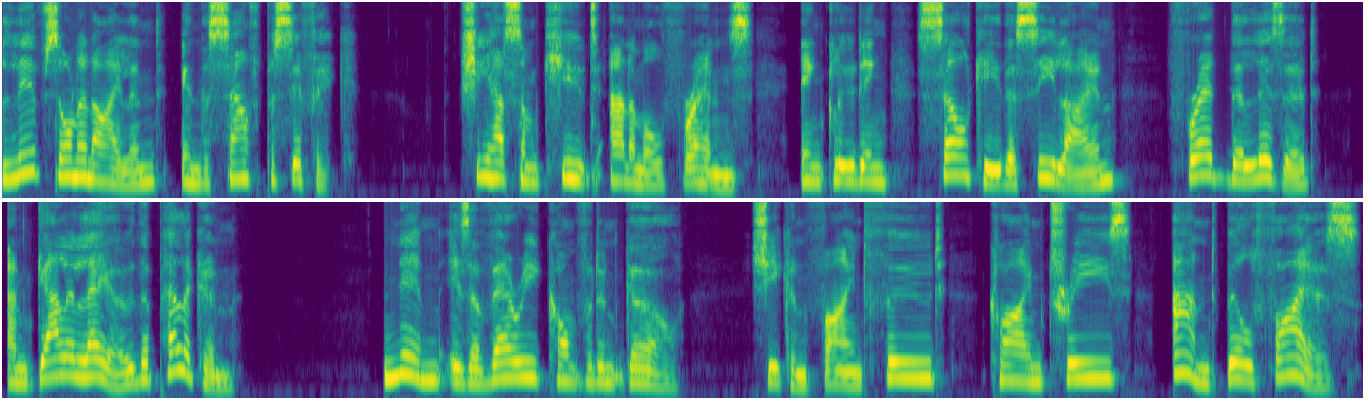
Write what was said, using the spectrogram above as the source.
lives on an island in the South Pacific. She has some cute animal friends, including Selkie the sea lion, Fred the lizard, and Galileo the pelican. Nim is a very confident girl. She can find food, climb trees, and build fires.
